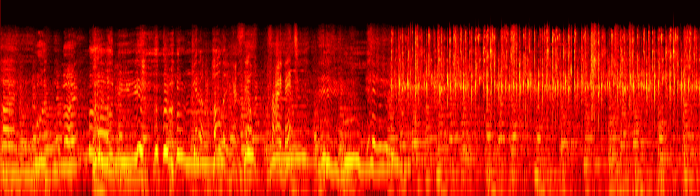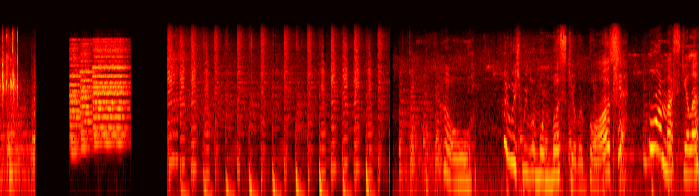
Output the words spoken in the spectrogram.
I want my money! Get a hold of yourself, Private. Wish we were more muscular, boss. More muscular.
